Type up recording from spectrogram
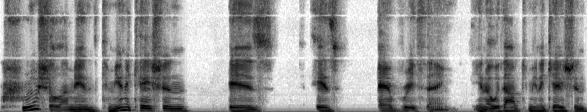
crucial. I mean, communication is is everything. You know, without communication,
